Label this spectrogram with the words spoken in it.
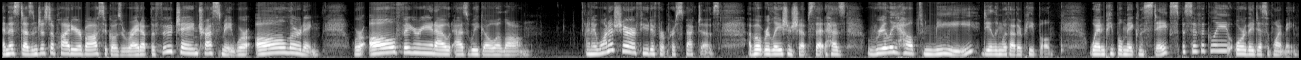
And this doesn't just apply to your boss, it goes right up the food chain. Trust me, we're all learning. We're all figuring it out as we go along. And I want to share a few different perspectives about relationships that has really helped me dealing with other people when people make mistakes specifically or they disappoint me.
